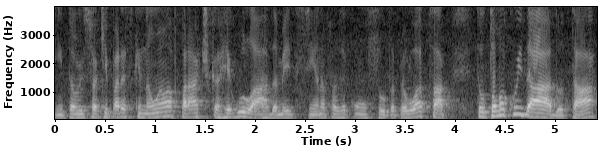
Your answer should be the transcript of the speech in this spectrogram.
Então isso aqui parece que não é uma prática regular da medicina fazer consulta pelo WhatsApp. Então toma cuidado, tá?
